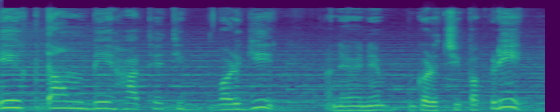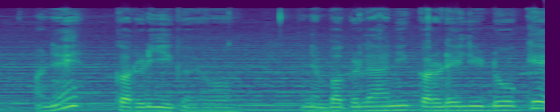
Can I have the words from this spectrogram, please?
એકદમ બે હાથેથી વળગી અને એને ગળચી પકડી અને કરડી ગયો. અને બગલાની કરડેલી ડોકે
